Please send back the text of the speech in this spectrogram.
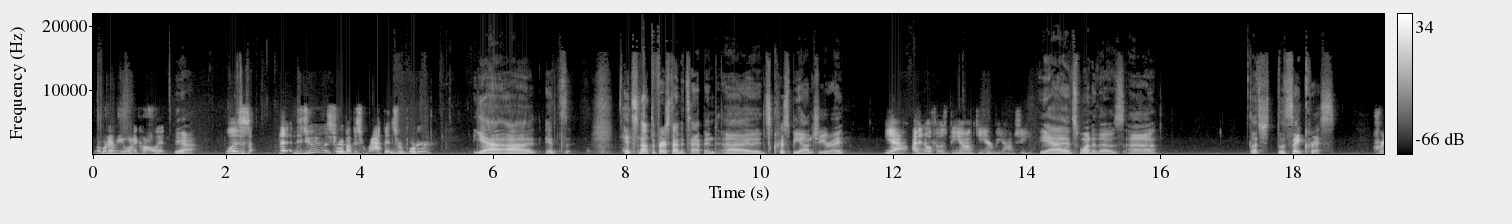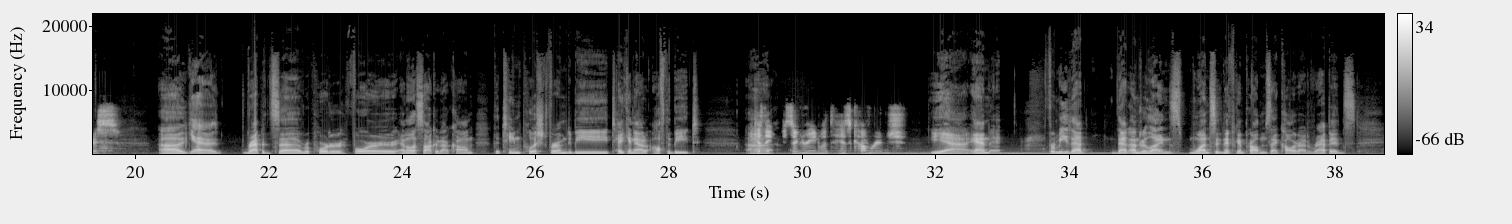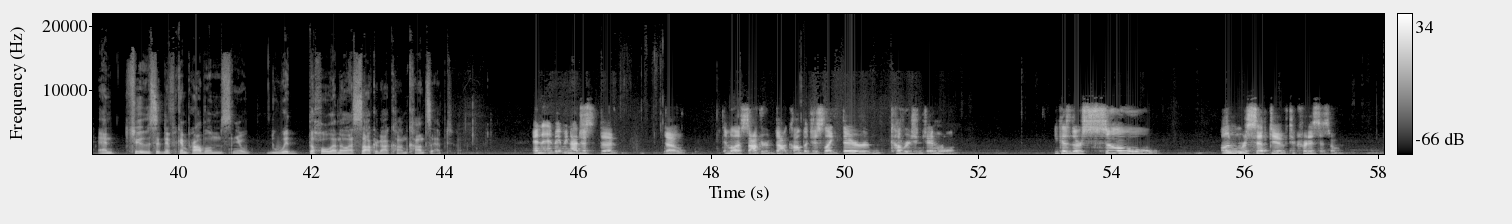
or whatever you want to call it, Yeah, was. That, did you hear the story about this Rapids reporter? yeah. Uh, it's it's not the first time it's happened. Uh, it's Chris Bianchi, right? Yeah, I didn't know if it was Bianchi or Bianchi. Yeah, it's one of those. Uh, let's let's say Chris. Chris. Uh, yeah, Rapids uh, reporter for MLSsoccer.com. The team pushed for him to be taken out off the beat. Because Uh, they disagreed with his coverage. Yeah, and for me that that underlines one significant problems at Colorado Rapids, and two significant problems, you know, with the whole MLSsoccer.com concept. and and maybe not just the the MLSsoccer.com, but just like their coverage in general, because they're so unreceptive to criticism.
